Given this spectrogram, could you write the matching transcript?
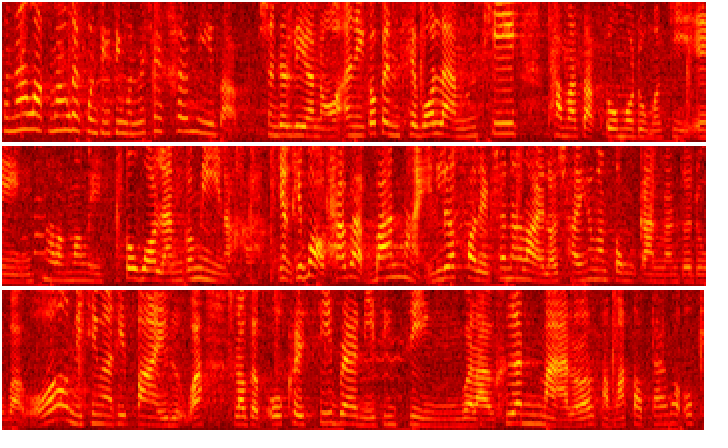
มันน่ารักมากเลยคุณจริง ๆ มันไม่ใช่แค่มีแบบแชนเดเลียเนาะอันนี้ก็เป็นเทเบิลแลมที่ทำมาจากตัวโมดูลเมื่อกี้เอง น่ารักมากเลย ตัววอลแลมก็มีนะคะ อย่างที่บอกถ้าแบบบ้านไหนเลือกคอลเลกชันอะไร แล้วใช้ให้มันตรงกันมันจะดูแบบ โอ้ มีที่มาที่ไปหรือว่าเราแบบโอ้ครซี่แบรนด์นี้จริง ๆ เวลาเพื่อนมาแล้วเราสามารถตอบได้ว่า โอเค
